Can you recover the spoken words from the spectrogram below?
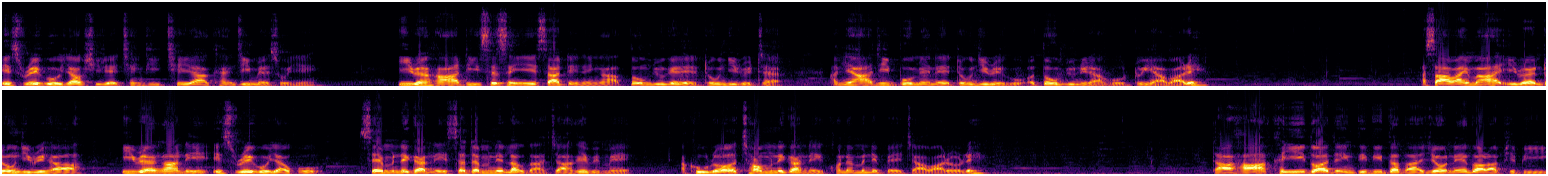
အစ္စရေးကိုရောက်ရှိတဲ့အချိန်ထိခြေရာခံကြည့်မယ်ဆိုရင်အီရန်ဟာဒီစစ်စင်ရေးစတင်ချိန်ကအသုံးပြုခဲ့တဲ့ဒုံးကြီးတွေထက်အများကြီးပိုမြန်တဲ့ဒုံးကြီးတွေကိုအသုံးပြုနေတာကိုတွေ့ရပါတယ်။အစာပိုင်းမှာအီရန်ဒုံးကြီးတွေဟာအီရန်ကနေအစ္စရေးကိုရောက်ဖို့10မိနစ်ကနေ17မိနစ်လောက်သာကြာခဲ့ပေမဲ့အခုတော့6မိနစ်ကနေ9မိနစ်ပဲကြာပါတော့တယ်။ဒါဟာခရီးသွားချိန်တိတိတသာညော့နှဲသွားတာဖြစ်ပြီး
